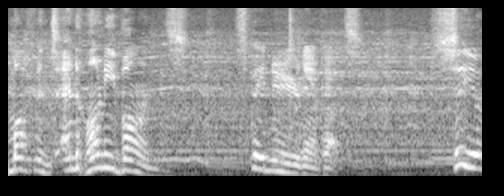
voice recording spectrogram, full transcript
muffins and honey buns. And neuter your damn pets. See ya.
